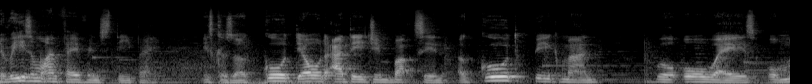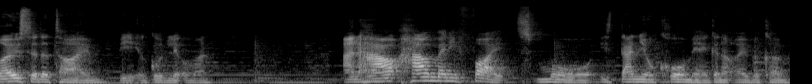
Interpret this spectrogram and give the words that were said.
the reason why I'm favouring Stipe is because a good, the old adage in boxing, a good big man will always, or most of the time, be a good little man. And how, how many fights more is Daniel Cormier going to overcome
